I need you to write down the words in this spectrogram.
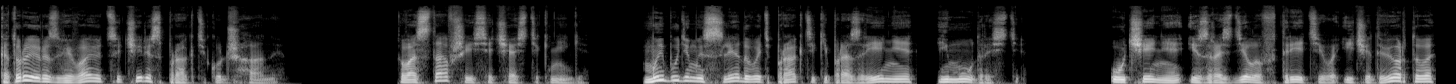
которые развиваются через практику джханы. В оставшейся части книги мы будем исследовать практики прозрения и мудрости. Учения из разделов третьего и четвертого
